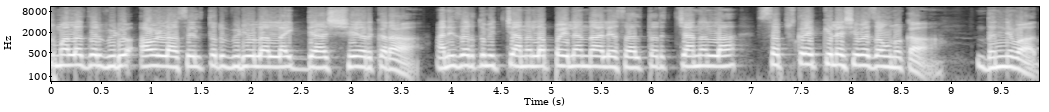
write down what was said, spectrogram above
तुम्हाला जर व्हिडिओ आवडला असेल तर व्हिडिओला लाईक द्या शेअर करा. आणि जर तुम्ही चॅनलला पहिल्यांदा आले असाल तर चॅनलला सबस्क्राईब केल्याशिवाय जाऊ नका. धन्यवाद.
